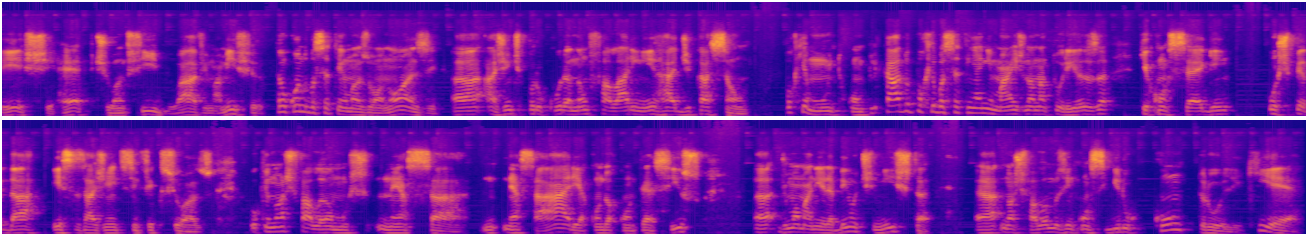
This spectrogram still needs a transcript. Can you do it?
Peixe, réptil, anfíbio, ave, mamífero. Então, quando você tem uma zoonose, a, a gente procura não falar em erradicação, porque é muito complicado, porque você tem animais na natureza que conseguem hospedar esses agentes infecciosos. O que nós falamos nessa, nessa área, quando acontece isso, uh, de uma maneira bem otimista, uh, nós falamos em conseguir o controle, que é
